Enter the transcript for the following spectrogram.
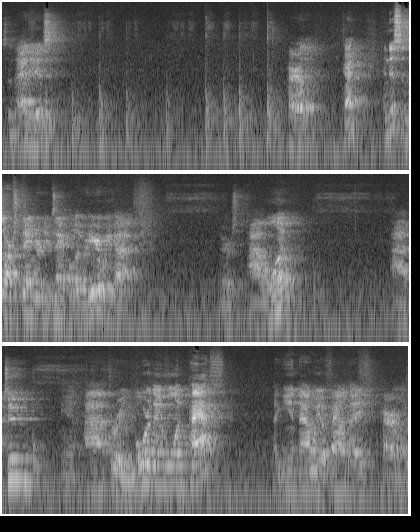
so that is parallel, okay? And this is our standard example over here. We got there's I1, I2, and I3. More than one path. Again, now we have found a parallel.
